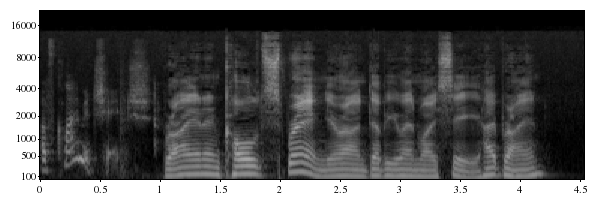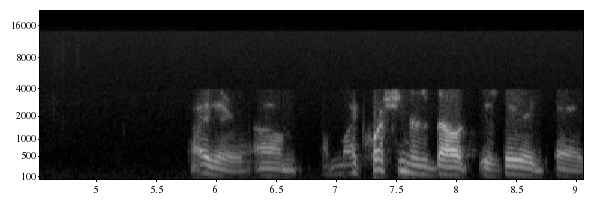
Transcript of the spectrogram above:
of climate change. Brian in Cold Spring, you're on WNYC. Hi, Brian. Hi there. Um, my question is about is there a, a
